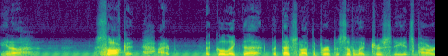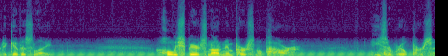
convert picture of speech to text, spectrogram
in a socket, I, I go like that. But that's not the purpose of electricity. It's power to give us light. Holy Spirit's not an impersonal power. He's a real person,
